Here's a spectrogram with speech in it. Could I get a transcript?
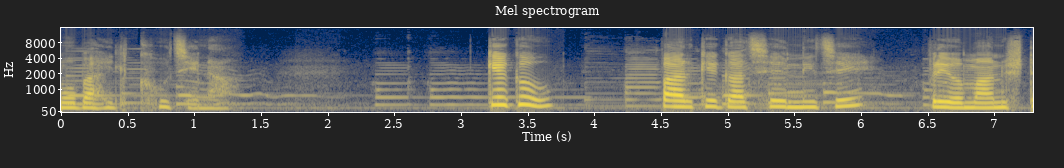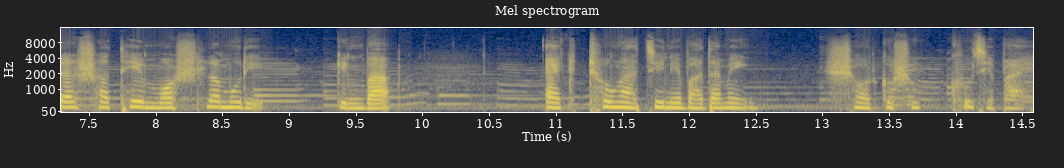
মোবাইল খুঁজে না। কেউ কেউ পার্কে গাছের নিচে প্রিয় মানুষটার সাথে মশলা মুড়ে কিংবা এক ঠোঙা চিনে বাদামেই স্বর্গসুখ খুঁজে পায়।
